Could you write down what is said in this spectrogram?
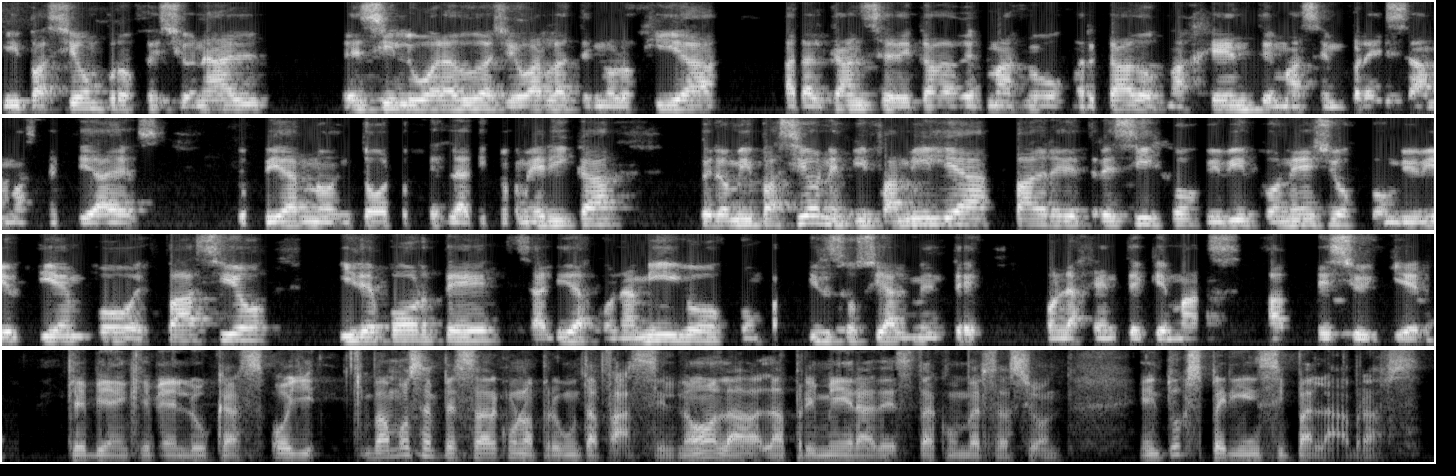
Mi pasión profesional es, sin lugar a dudas, llevar la tecnología al alcance de cada vez más nuevos mercados, más gente, más empresas, más entidades de gobierno en todo lo que es Latinoamérica pero mi pasión es mi familia, padre de tres hijos, vivir con ellos, convivir tiempo, espacio y deporte, salidas con amigos, compartir socialmente con la gente que más aprecio y quiero. Qué bien, qué bien, Lucas. Oye, vamos a empezar con una pregunta fácil, ¿no? La, la primera de esta conversación. En tu experiencia y palabras,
